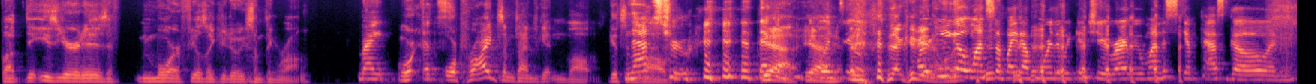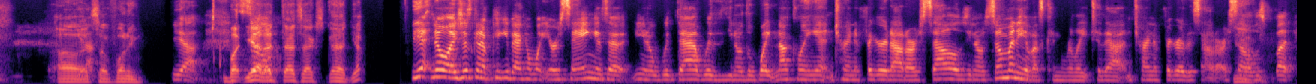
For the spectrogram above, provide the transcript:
but the easier it is if more it feels like you're doing something wrong. Right. Or that's, or pride sometimes get involved gets involved. that's true. That yeah yeah. that could be our ego wants to bite up more than we can chew right? We want to skip past go and oh yeah. it's so funny. Yeah. But so, yeah that, that's actually good yep yeah, no, I was just going to piggyback on what you were saying is that, you know, with that, with, you know, the white knuckling it and trying to figure it out ourselves, you know, so many of us can relate to that and trying to figure this out ourselves. Yeah. But,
